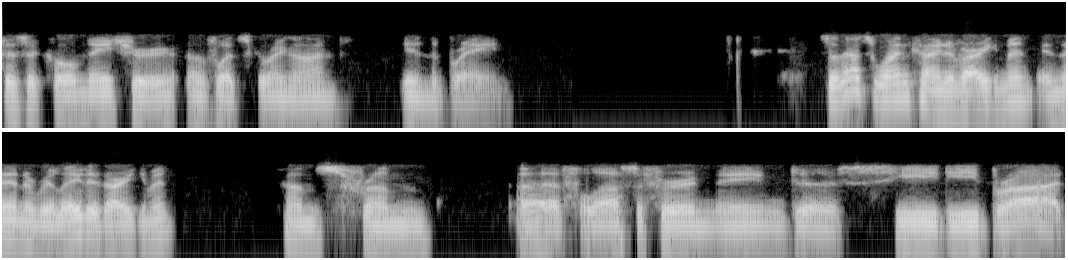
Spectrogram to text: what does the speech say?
physical nature of what's going on in the brain. So that's one kind of argument. And then a related argument comes from a philosopher named uh, C.D. Broad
